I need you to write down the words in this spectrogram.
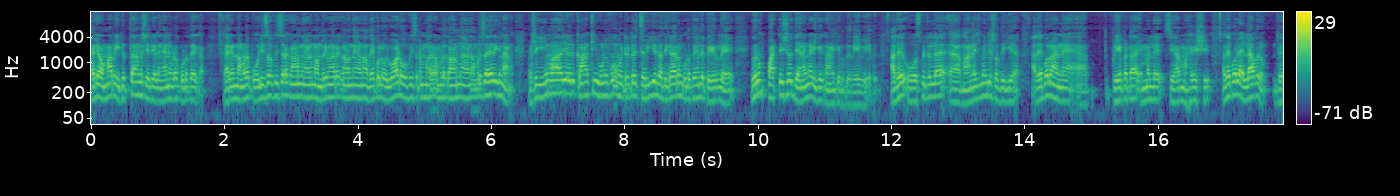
കാര്യം അമ്മമാർ ഇരുത്താണ് ശരിയല്ല. ഞാൻ ഇവിടെ കൊടുത്തേക്കാം. കാര്യം നമ്മുടെ പോലീസ് ഓഫീസറെ കാണുന്നതാണ് മന്ത്രിമാരെ കാണുന്നതാണ് അതേപോലെ ഒരുപാട് ഓഫീസർമാരെ നമ്മൾ കാണുന്നതാണ് നമ്മൾ സഹകരിക്കുന്നതാണ്. പക്ഷേ ഈ മാതിരി ഒരു കാക്കി യൂണിഫോം ഇട്ടിട്ട് ചെറിയൊരു അധികാരം കൊടുത്തതിന്റെ പേരിൽ വെറും പട്ടിഷോ ജനങ്ങൾക്ക് കാണിക്കരുത് ദയവ് ചെയ്ത്. അത് ഹോസ്പിറ്റലിലെ മാനേജ്മെന്റ് ശ്രദ്ധിക്കുക. അതേപോലെ തന്നെ പ്രിയപ്പെട്ട M L A C R Mahesh. അതേപോലെ എല്ലാവരും ഇത്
